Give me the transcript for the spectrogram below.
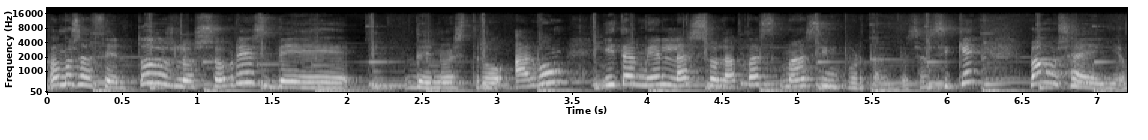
Vamos a hacer todos los sobres de, de nuestro álbum y también las solapas más importantes. Así que vamos a ello.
